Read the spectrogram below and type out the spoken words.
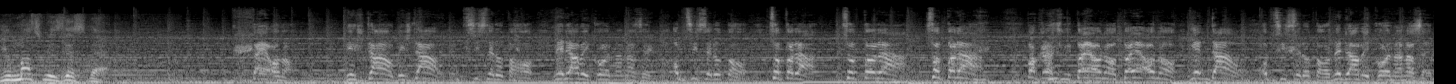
You must resist that. To je ono. Běž dál, běž dál, opři se do toho, nedávej kolena na zem, opři se do toho. Co to dá? Co to dá? Co to dá? Pokračuj, to je ono, to je ono, jen dál, opři se do toho, nedávej kolena na zem.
